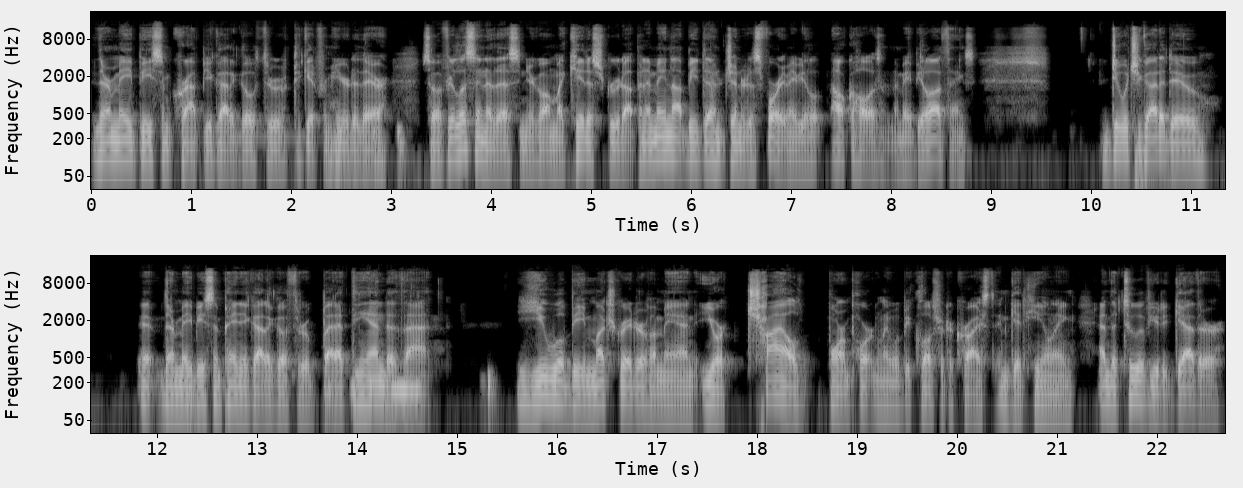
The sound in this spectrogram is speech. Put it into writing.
there may be some crap you got to go through to get from here to there. So if you're listening to this and you're going, my kid is screwed up, and it may not be gender dysphoria, it may be alcoholism, it may be a lot of things. Do what you got to do. It, there may be some pain you got to go through, but at the end of that, you will be much greater of a man. Your child, more importantly, will be closer to Christ and get healing, and the two of you together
